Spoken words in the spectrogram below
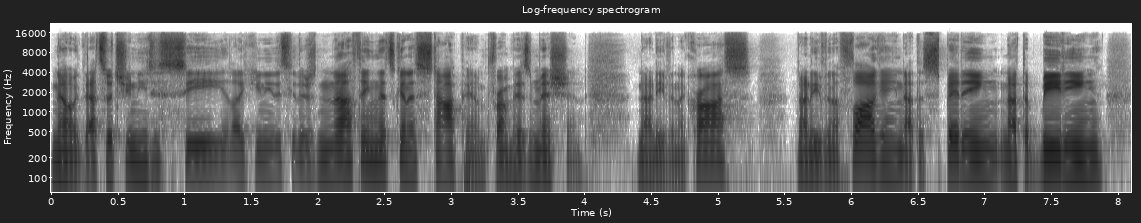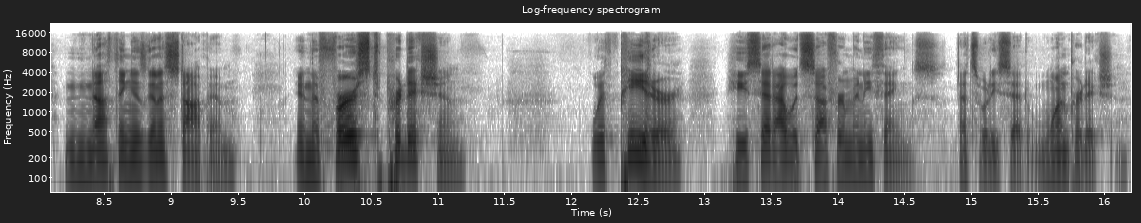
No, that's what you need to see. Like you need to see there's nothing that's going to stop him from his mission. Not even the cross, not even the flogging, not the spitting, not the beating. Nothing is going to stop him. In the first prediction with Peter, he said, I would suffer many things. That's what he said. One prediction.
